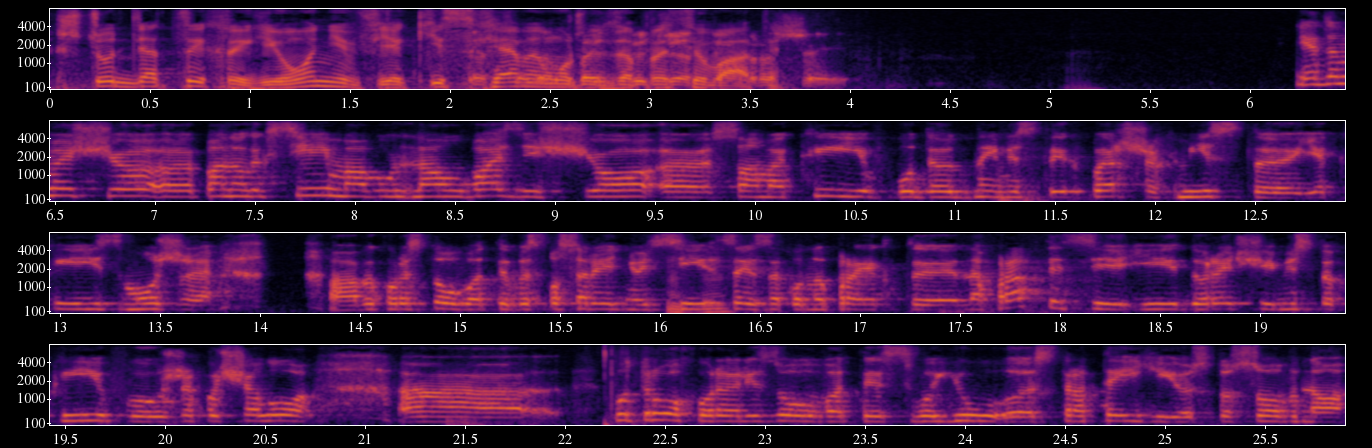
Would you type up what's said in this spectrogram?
Що для цих регіонів, які схеми можуть запрацювати? грошей. Я думаю, що е, пан Олексій мав на увазі, що е, саме Київ буде одним із тих перших міст, е, який зможе. Використовувати безпосередньо ці цей законопроект е, на практиці, і до речі, місто Київ вже почало а, потроху реалізовувати свою е, стратегію стосовно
